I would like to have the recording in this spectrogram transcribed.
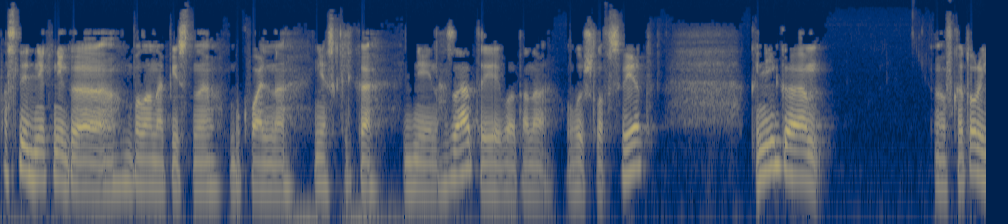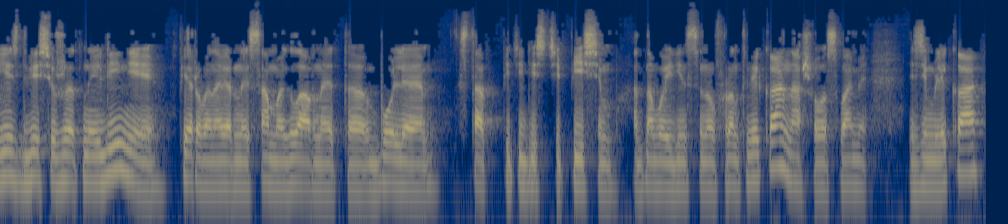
Последняя книга была написана буквально несколько дней назад, и вот она вышла в свет. Книга, в которой есть две сюжетные линии. Первая, наверное, и самое главное, это более 150 писем одного единственного фронтовика, нашего с вами земляка,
